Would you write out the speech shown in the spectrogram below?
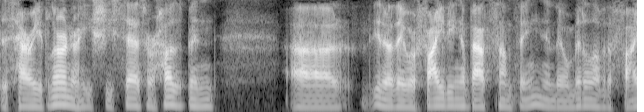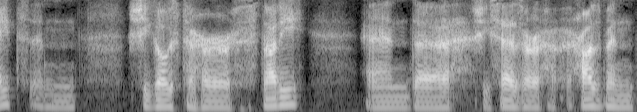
this Harriet Lerner, he, she says her husband, uh, you know, they were fighting about something and they were in the middle of the fight, and she goes to her study and uh, she says her, her husband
